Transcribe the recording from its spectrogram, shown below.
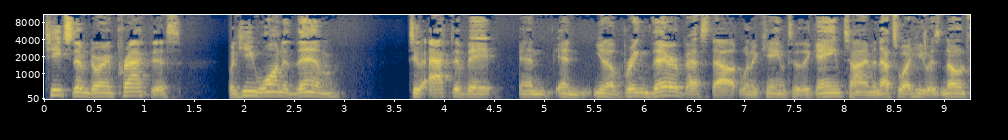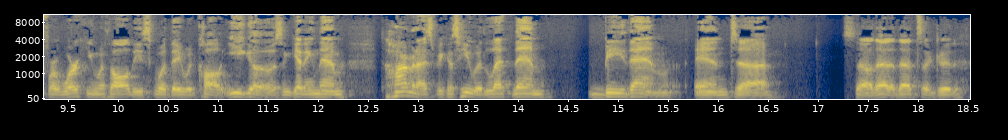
teach them during practice, but he wanted them to activate and and you know bring their best out when it came to the game time. And that's why he was known for working with all these what they would call egos and getting them to harmonize because he would let them be them. And uh, so that that's a good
